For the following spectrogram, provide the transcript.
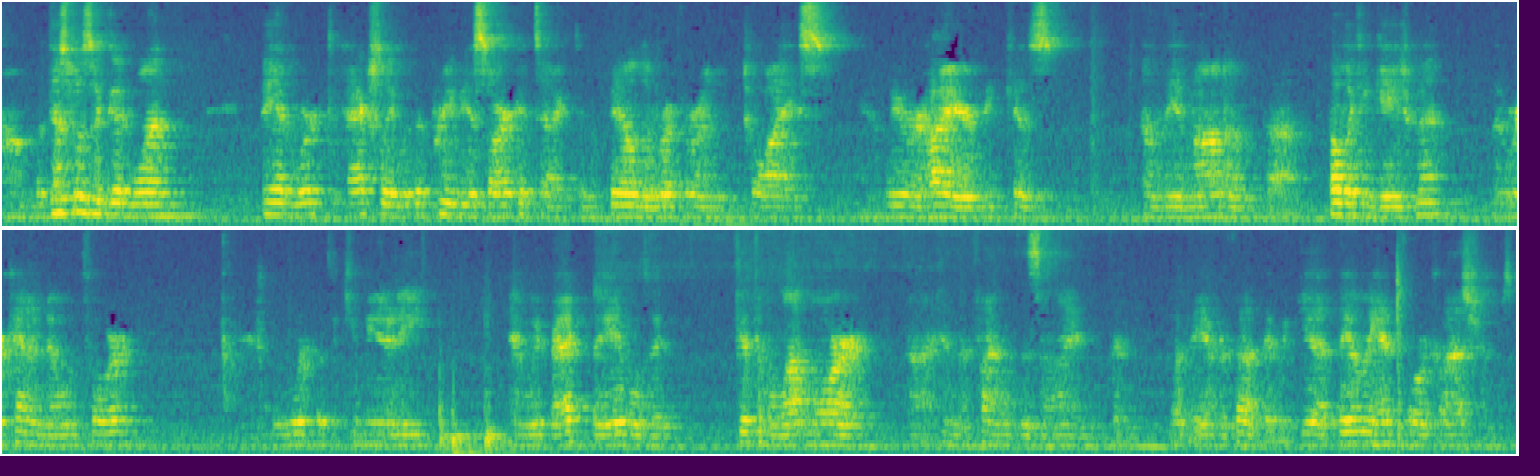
Um, but this was a good one. They had worked actually with a previous architect and failed a referendum twice. We were hired because of the amount of uh, public engagement that we're kind of known for. We work with the community, and we were actually able to get them a lot more uh, in the final design than what they ever thought they would get. They only had four classrooms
